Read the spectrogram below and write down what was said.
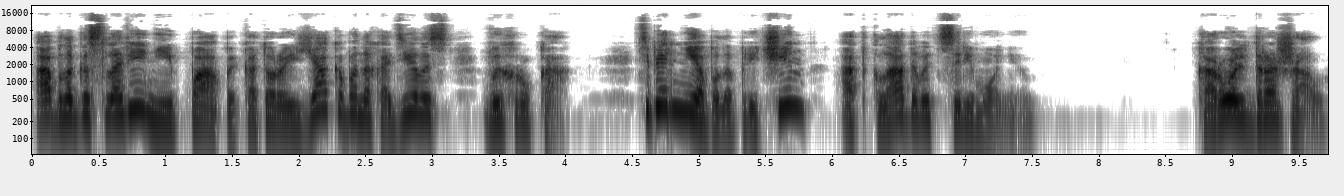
о благословении папы, которая якобы находилась в их руках. Теперь не было причин откладывать церемонию. Король дрожал.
